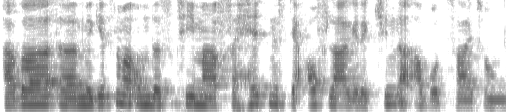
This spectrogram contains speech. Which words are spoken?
Aber äh, mir geht es nochmal um das Thema Verhältnis der Auflage der Kinderabo-Zeitung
